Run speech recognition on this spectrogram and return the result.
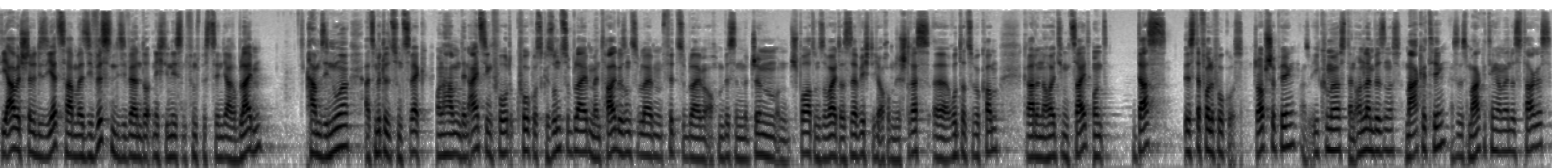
die Arbeitsstelle, die sie jetzt haben, weil sie wissen, sie werden dort nicht die nächsten fünf bis zehn Jahre bleiben, haben sie nur als Mittel zum Zweck und haben den einzigen Fokus, gesund zu bleiben, mental gesund zu bleiben, fit zu bleiben, auch ein bisschen mit Gym und Sport und so weiter. Das ist sehr wichtig, auch um den Stress äh, runterzubekommen, gerade in der heutigen Zeit. Und das ist der volle Fokus. Dropshipping, also E-Commerce, dein Online-Business, Marketing, es ist Marketing am Ende des Tages,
